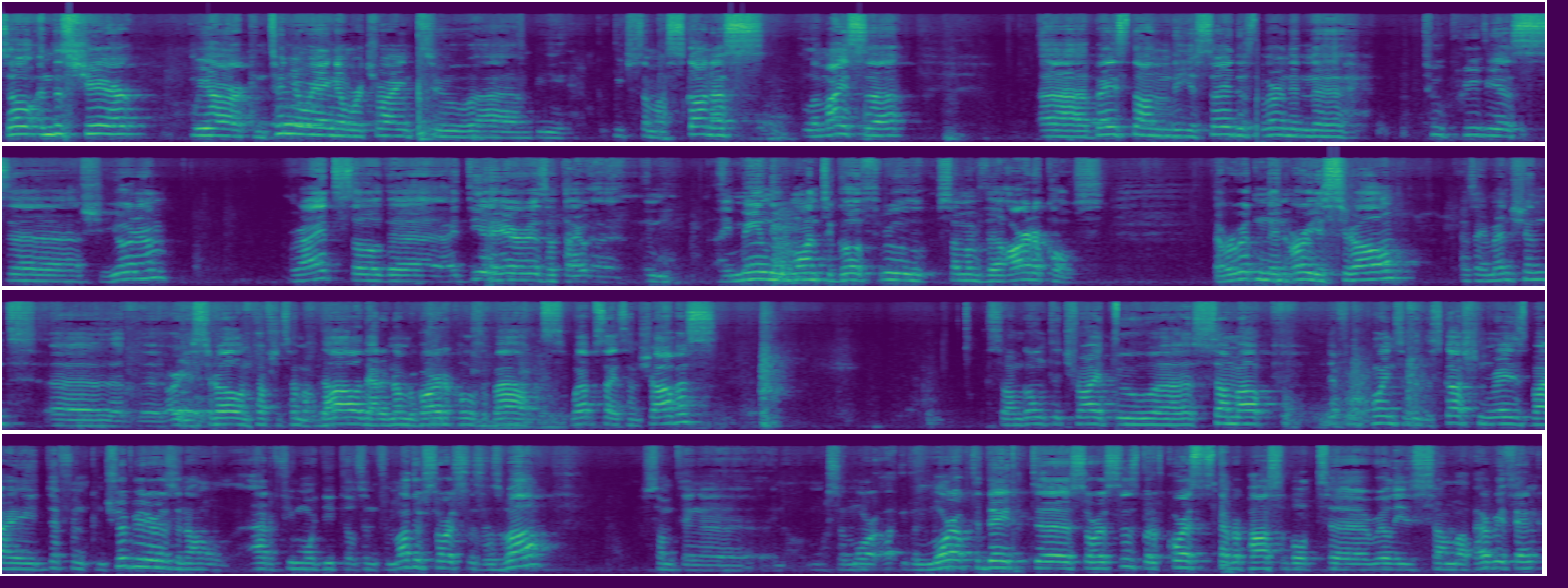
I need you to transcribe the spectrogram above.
So in this year, we are continuing and we're trying to uh, be, reach some askanas, lemaisa, uh, based on the yisodis learned in the two previous uh, shiurim, right? So the idea here is that I, uh, I mainly want to go through some of the articles that were written in Ur Yisrael, as I mentioned, uh, the Ur Yisrael and Tafshin Samach they had a number of articles about websites on Shabbos. So I'm going to try to uh, sum up different points of the discussion raised by different contributors, and I'll add a few more details in from other sources as well. Something, uh, you know, some more, even more up to date uh, sources. But of course, it's never possible to really sum up everything.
